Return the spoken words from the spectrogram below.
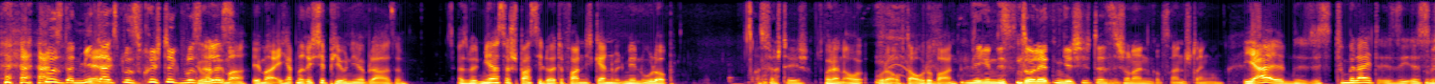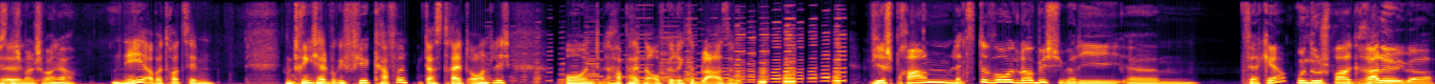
plus dann mittags, plus Frühstück, plus Du, alles. immer, immer. Ich habe eine richtige Pionierblase. Also mit mir hast du Spaß. Die Leute fahren nicht gerne mit mir in Urlaub. Das verstehe ich. Oder, oder auf der Autobahn. Wegen diesen Toilettengeschichte, das ist schon eine große Anstrengung. Ja, es tut mir leid. Sie ist, Du bist äh, nicht mal schwanger. Nee, aber trotzdem. Nun trinke ich halt wirklich viel Kaffee. Das treibt ordentlich. Und hab halt eine aufgeregte Blase. Wir sprachen letzte Woche, glaube ich, über die ähm, Verkehr. Und du sprach gerade über,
